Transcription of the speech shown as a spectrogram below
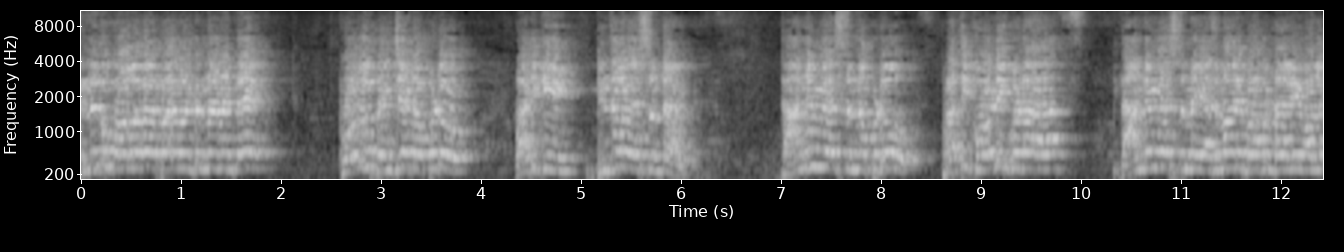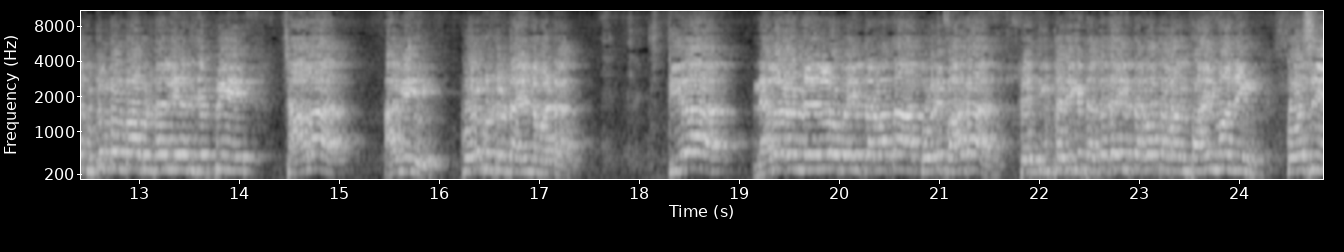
ఎందుకు కోళ్ళ వ్యాపారం అంటున్నానంటే కోళ్ళు పెంచేటప్పుడు వాటికి గింజలు వేస్తుంటారు. ధాన్యం వేస్తున్నప్పుడు ప్రతి కోడి కూడా ధాన్యం వేస్తున్న యజమాని బాగుండాలి వాళ్ళ కుటుంబం బాగుండాలి అని చెప్పి చాలా అవి కోరుకుంటుంటాయన్నమాట. తీరా నెల రెండు నెలల్లో పోయిన తర్వాత ఆ కోడి బాగా పెరిగి పెద్దదైన తర్వాత వన్ ఫైన్ మార్నింగ్ కోసి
